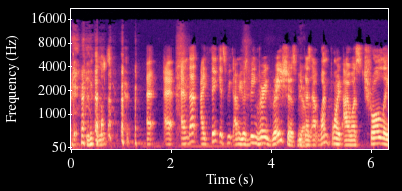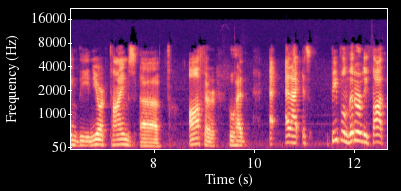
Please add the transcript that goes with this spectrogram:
and that I think it's. I mean, he was being very gracious because at one point I was trolling the New York Times uh, author who had, and I it's people literally thought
